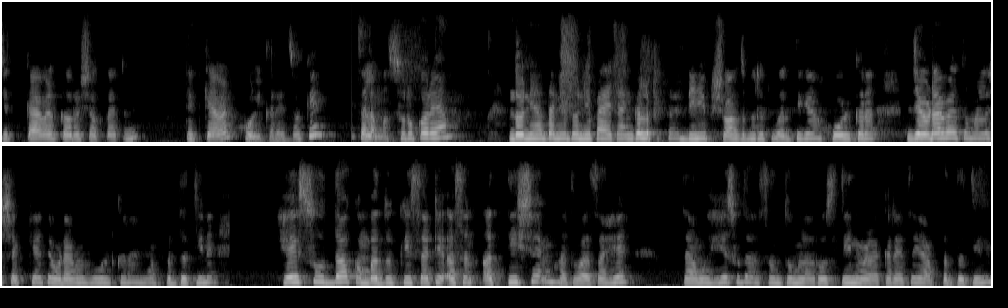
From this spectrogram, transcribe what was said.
जितक्या वेळ करू शकताय तुम्ही तितक्या वेळ होल्ड करायचं ओके चला मग सुरू करूया. दोन्ही हाताने दोन्ही पायाच्या अँगल डीप श्वास भरत वरती घ्या होल्ड करा. जेवढा वेळ तुम्हाला शक्य आहे तेवढा वेळ होल्ड करा. या पद्धतीने हे सुद्धा कंबरदुखीसाठी आसन अतिशय महत्वाचं आहे. त्यामुळे हे सुद्धा आसन तुम्हाला रोज तीन वेळा करायचं या पद्धतीने.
